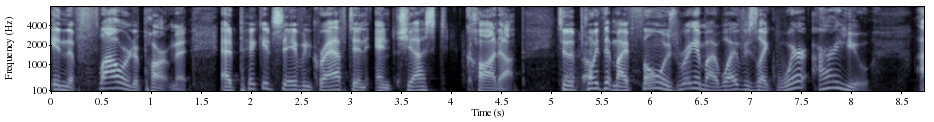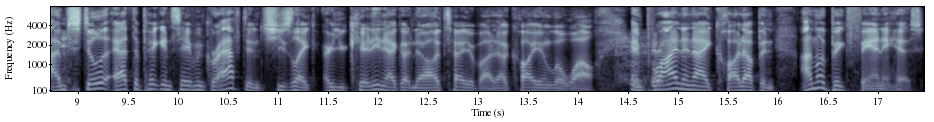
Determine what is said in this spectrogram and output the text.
in the flower department at Pick and Save in Grafton and just caught up to the point that my phone was ringing. My wife was like, Where are you? I'm still at the Pick and Save in Grafton. She's like, Are you kidding? I go, No, I'll tell you about it. I'll call you in a little while. And Brian and I caught up, and I'm a big fan of his.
